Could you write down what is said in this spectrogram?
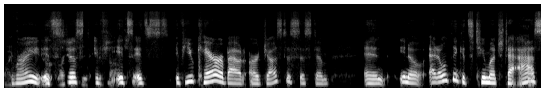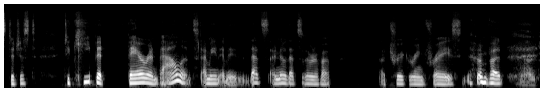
Like right it's just if it's it's if you care about our justice system and you know i don't think it's too much to ask to just to keep it fair and balanced i mean i mean that's i know that's sort of a, a triggering phrase but right.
